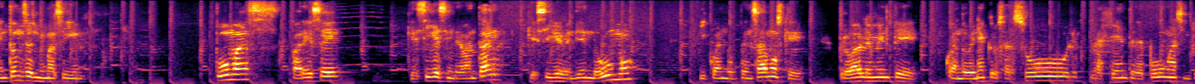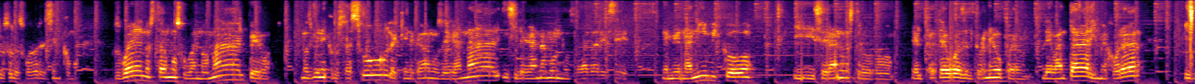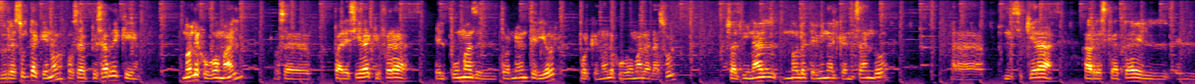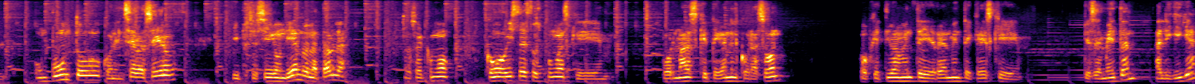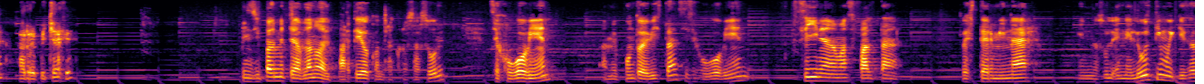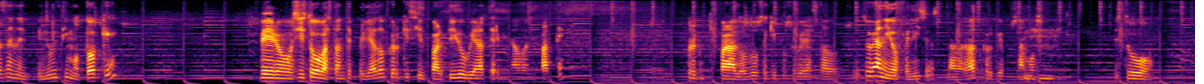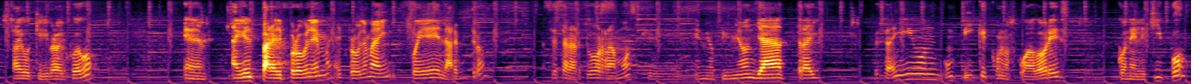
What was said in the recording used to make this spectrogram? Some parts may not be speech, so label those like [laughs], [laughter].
Entonces, mi Masi, Pumas parece que sigue sin levantar, que sigue vendiendo humo, y cuando pensamos que probablemente cuando venía Cruz Azul, la gente de Pumas, incluso los jugadores decían como, pues bueno, estamos jugando mal, pero nos viene Cruz Azul, a quien acabamos de ganar, y si le ganamos nos va a dar ese envío anímico, y será nuestro, el aguas del torneo para levantar y mejorar, y pues resulta que no, o sea, a pesar de que no le jugó mal, o sea, pareciera que fuera el Pumas del torneo anterior, porque no le jugó mal al azul, pues al final no le termina alcanzando pues, ni siquiera a rescatar el, un punto con el 0 a 0 y pues se sigue hundiendo en la tabla. O sea, ¿cómo, cómo viste a estos Pumas que por más que te gane el corazón, objetivamente realmente crees que, que se metan a liguilla, a repechaje? Principalmente hablando del partido contra Cruz Azul, se jugó bien, a mi punto de vista, sí se jugó bien. Sí, nada más falta pues terminar en, en el último y quizás en el penúltimo toque. Pero sí estuvo bastante peleado. Creo que si el partido hubiera terminado en empate, creo que para los dos equipos hubiera estado, se hubieran ido felices, la verdad. Creo que pues, ambos estuvo algo equilibrado el juego. Eh, ahí el, para el problema, el problema ahí fue el árbitro, César Arturo Ramos, que en mi opinión ya trae pues ahí un, pique con los jugadores, con el equipo.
